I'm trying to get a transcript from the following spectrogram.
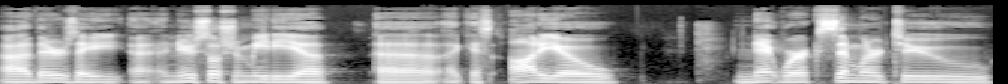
Uh, there's a, a new social media, I guess, audio network similar to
